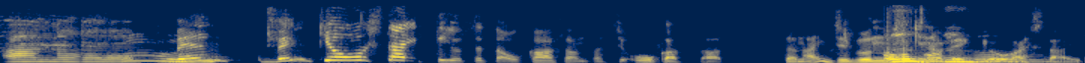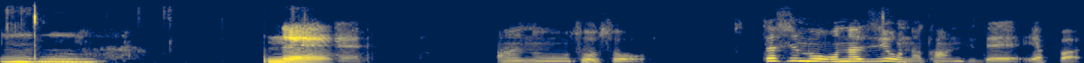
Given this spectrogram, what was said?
あのーうん勉、勉強したいって言ってたお母さんたち多かったじゃない？自分の好きな勉強がしたい。ねえ、あの、そうそう。私も同じような感じで、やっぱ、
